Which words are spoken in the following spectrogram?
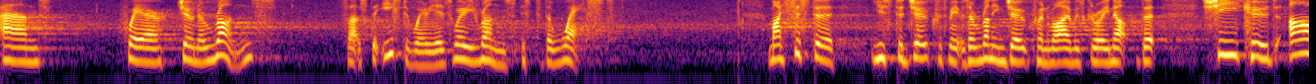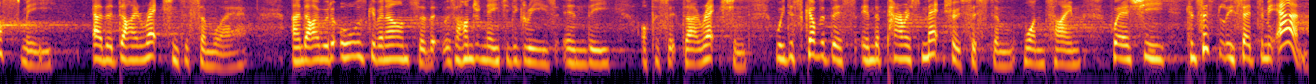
and where Jonah runs, so that's the east of where he is, where he runs is to the west. My sister used to joke with me, it was a running joke when I was growing up, that she could ask me the direction to somewhere, and I would always give an answer that was 180 degrees in the opposite direction. We discovered this in the Paris metro system one time, where she consistently said to me, Anne,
